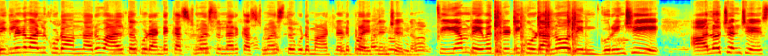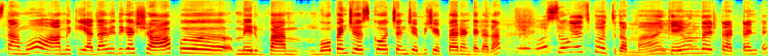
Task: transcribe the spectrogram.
మిగిలిన వాళ్ళు కూడా ఉన్నారు వాళ్ళతో కూడా అంటే కస్టమర్స్ ఉన్నారు కస్టమర్స్తో కూడా మాట్లాడే ప్రయత్నం చేద్దాం. సీఎం రేవంత్ రెడ్డి కూడాను దీని గురించి ఆలోచన చేస్తాము. ఆమెకి యథావిధిగా షాప్ మీరు ఓపెన్ చేసుకోవచ్చు అని చెప్పి చెప్పారంట కదా. సో చేసుకోవచ్చు కమ్మా ఇంకేముందో ఇట్ట అట్ట అంటే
